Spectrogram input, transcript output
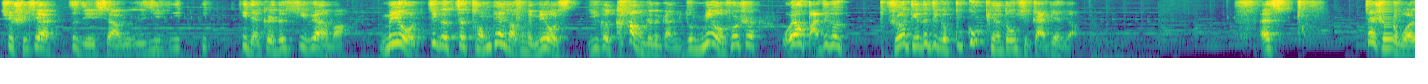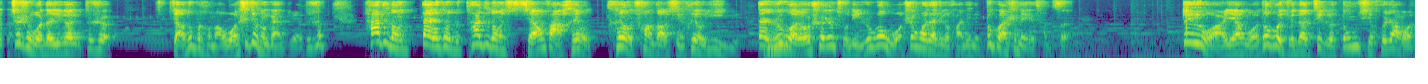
去实现自己想一一一一点个人的意愿嘛。没有这个这同篇小说里没有一个抗争的感觉，就没有说是我要把这个折叠的这个不公平的东西改变掉。哎，这是我这是我的一个就是。角度不同嘛，我是这种感觉，就是他这种带着这种他这种想法很有很有创造性，很有意义。但如果有设身处地，如果我生活在这个环境里，不管是哪个层次，对于我而言，我都会觉得这个东西会让我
